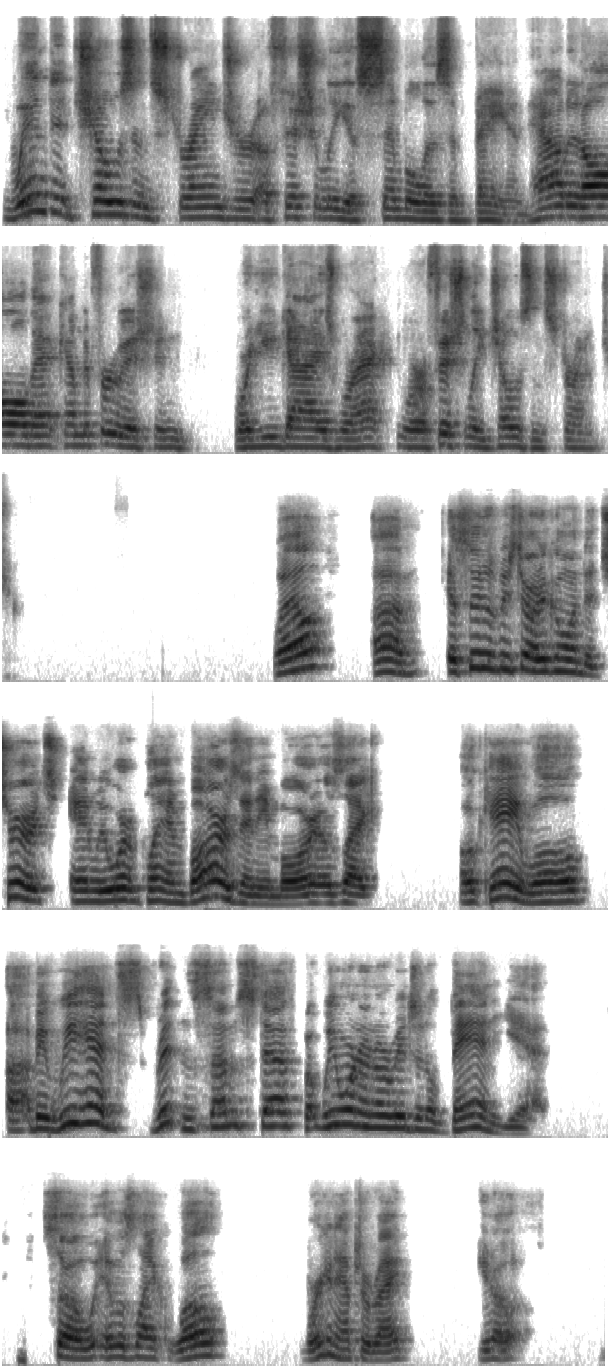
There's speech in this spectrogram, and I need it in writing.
When did Chosen Stranger officially assemble as a band? How did all that come to fruition? where you guys were act were officially chosen stranger? Well, um, as soon as we started going to church and we weren't playing bars anymore, it was like, okay, well, uh, I mean, we had written some stuff, but we weren't an original band yet. So it was like, well, we're gonna have to write, you know,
